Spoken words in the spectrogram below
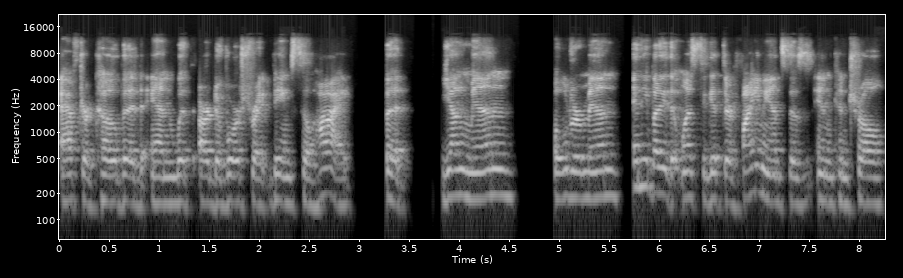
after COVID and with our divorce rate being so high. But young men, older men, anybody that wants to get their finances in control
